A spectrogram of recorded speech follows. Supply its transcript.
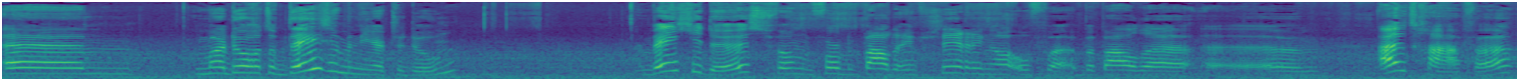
En, maar door het op deze manier te doen, weet je dus van, voor bepaalde investeringen of uh, bepaalde uh, uitgaven.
